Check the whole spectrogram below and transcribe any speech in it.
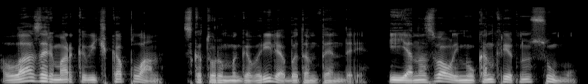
Лазарь Маркович Каплан, с которым мы говорили об этом тендере. И я назвал ему конкретную сумму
